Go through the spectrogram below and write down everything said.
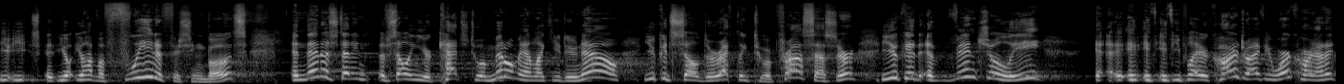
You, will you, have a fleet of fishing boats. And then instead of selling your catch to a middleman like you do now, you could sell directly to a processor. You could eventually if, if you play your card right, if you work hard at it,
